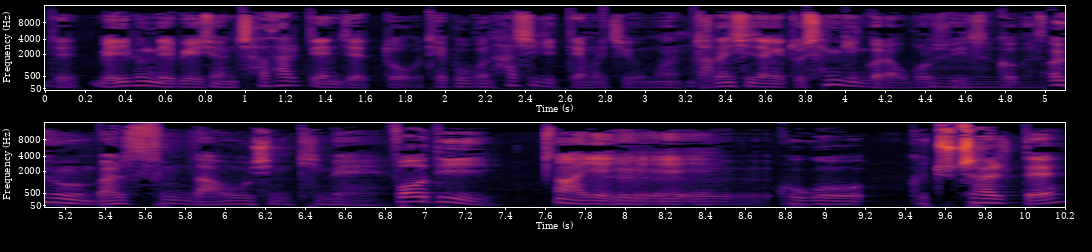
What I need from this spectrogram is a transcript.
이제 매립형 내비게이션 차 살 때 이제 또 대부분 하시기 때문에 지금은 다른 시장이 또 생긴 거라고 볼 수 있을 것 같습니다. 아, 그럼 말씀 나오신 김에 4D 아, 예, 그 예, 예, 예. 그거 그 주차할 때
